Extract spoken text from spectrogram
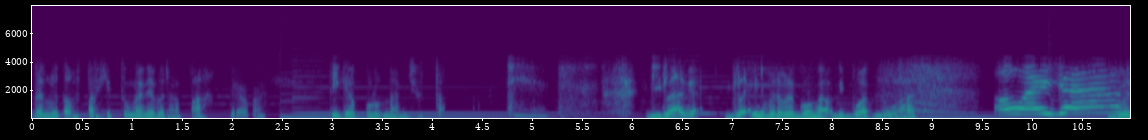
dan lu tahu perhitungannya berapa Berapa? 36 juta gila gak gila ini bener-bener gue nggak dibuat-buat Oh my god. gue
